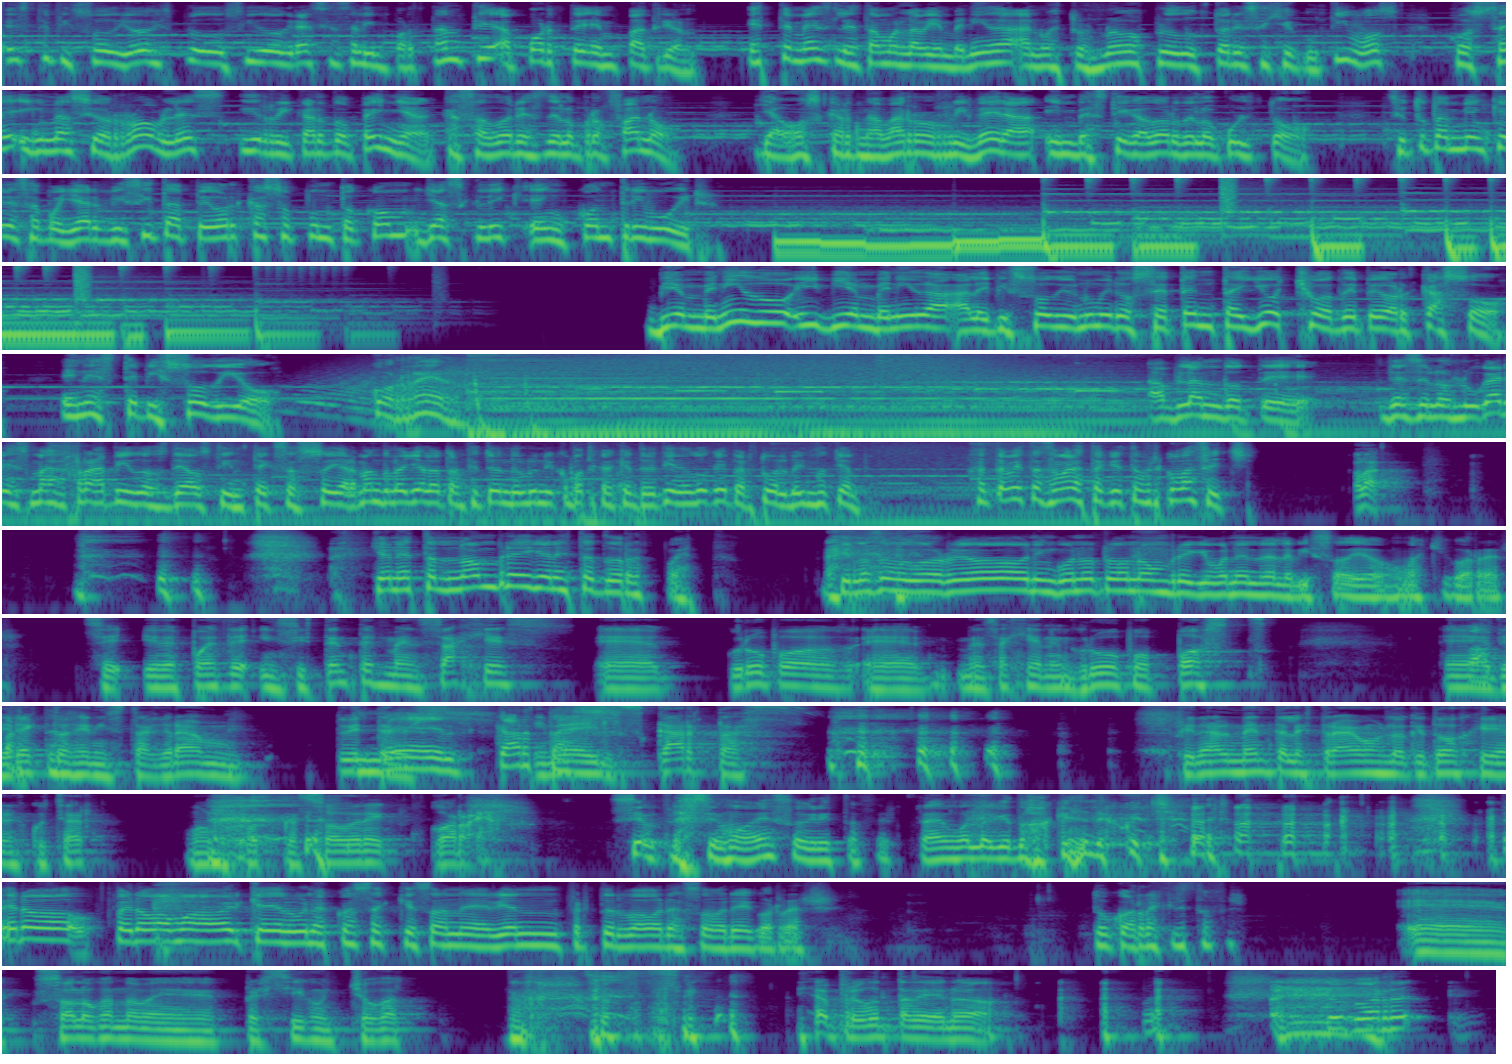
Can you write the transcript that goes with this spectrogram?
Este episodio es producido gracias al importante aporte en Patreon. Este mes les damos la bienvenida a nuestros nuevos productores ejecutivos, José Ignacio Robles y Ricardo Peña, cazadores de lo profano, y a Oscar Navarro Rivera, investigador del oculto. Si tú también quieres apoyar, visita peorcaso.com y haz clic en contribuir. Bienvenido y bienvenida al episodio número 78 de Peor Caso. En este episodio, correr. Hablándote desde los lugares más rápidos de Austin, Texas. Soy Armando Loyola, transmisión del único podcast que entretiene, educa y perturba al mismo tiempo. Junto a esta semana está Christopher Kovacic. Hola. qué honesto el nombre y qué honesta tu respuesta. Que no se me ocurrió ningún otro nombre que poner en el episodio más que correr. Sí, y después de insistentes mensajes eh, grupos, eh, mensajes en el grupo, posts, eh, directos en Instagram, Twitter, emails, cartas. Finalmente les traemos lo que todos querían escuchar, un podcast sobre correr. Siempre hacemos eso, Christopher. Traemos lo que todos quieren escuchar. pero, pero vamos a ver que hay algunas cosas que son bien perturbadoras sobre correr. ¿Tú corres, Christopher? solo cuando me persigue un ya pregúntame de nuevo.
